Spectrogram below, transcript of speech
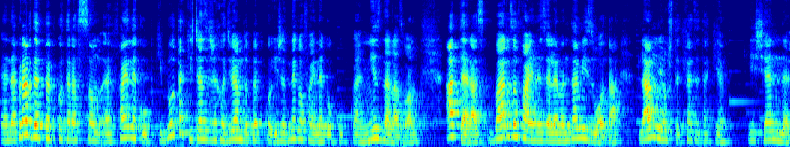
E, Naprawdę w Pepko teraz są e, fajne kubki. Był taki czas, że chodziłam do Pepko i żadnego fajnego kubka nie znalazłam. A teraz bardzo fajny z elementami złota. Dla mnie już te kwiaty takie jesienne,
